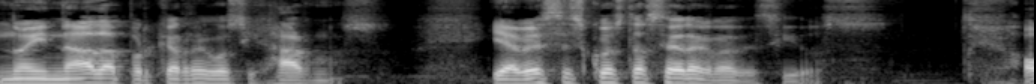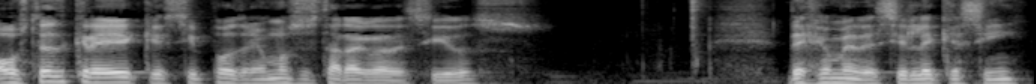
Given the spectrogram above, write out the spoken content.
No hay nada por qué regocijarnos y a veces cuesta ser agradecidos. ¿O usted cree que sí podremos estar agradecidos? Déjeme decirle que sí,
